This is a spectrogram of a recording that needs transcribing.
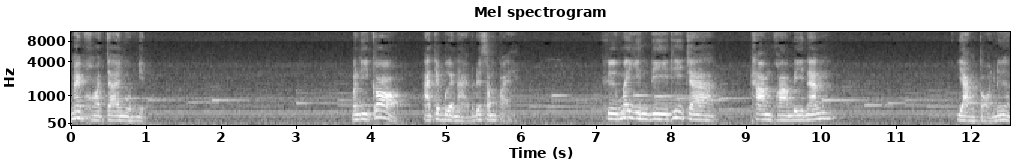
ไม่พอใจหงุดหงิดบางทีก็อาจจะเบื่อหน่ายไปด้วยซ้ำไป คือไม่ยินดีที่จะทำความดีนั้น อย่างต่อเนื่อง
